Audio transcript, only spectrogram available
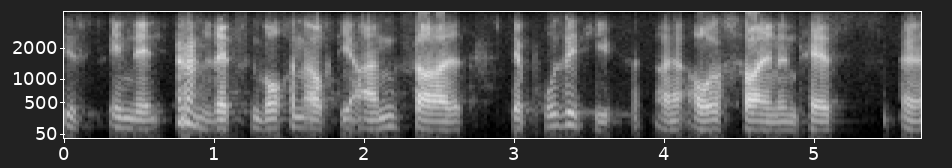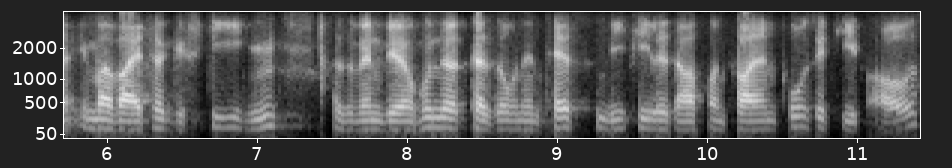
ist in den letzten Wochen auch die Anzahl der positiv äh, ausfallenden Tests äh, immer weiter gestiegen. Also wenn wir 100 Personen testen, wie viele davon fallen positiv aus?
